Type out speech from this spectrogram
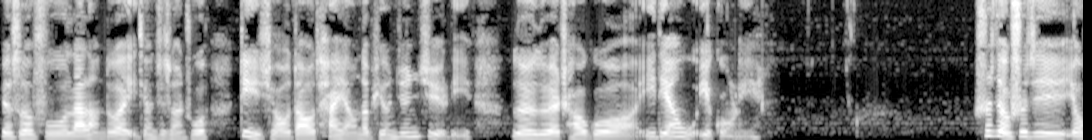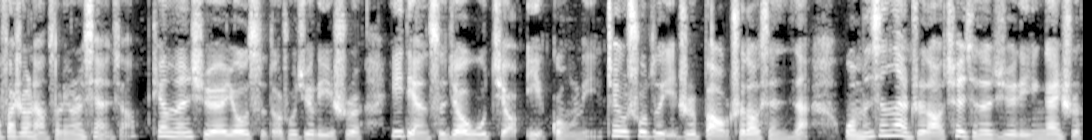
约瑟夫·拉朗德已经计算出地球到太阳的平均距离，略略超过一点五亿公里。十九世纪又发生两次凌日现象，天文学由此得出距离是1.4959亿公里。这个数字一直保持到现在。我们现在知道，确切的距离应该是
